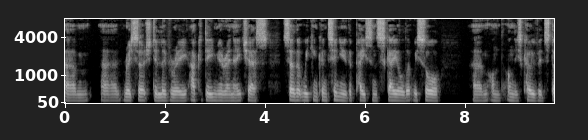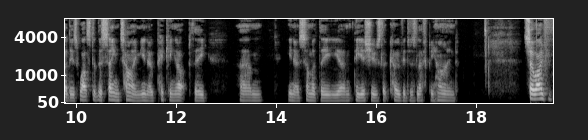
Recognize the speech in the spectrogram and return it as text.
um, uh, research delivery, academia, NHS, so that we can continue the pace and scale that we saw um, on on these COVID studies, whilst at the same time, you know, picking up the um, you know some of the um, the issues that COVID has left behind. So I've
